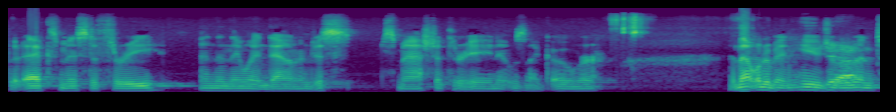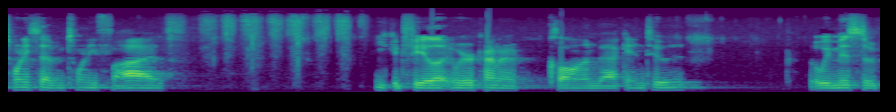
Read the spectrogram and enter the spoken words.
but X missed a three, and then they went down and just smashed a three, and it was like over. And that would have been huge. It would have been 27-25. You could feel it. We were kind of clawing back into it, but we missed a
